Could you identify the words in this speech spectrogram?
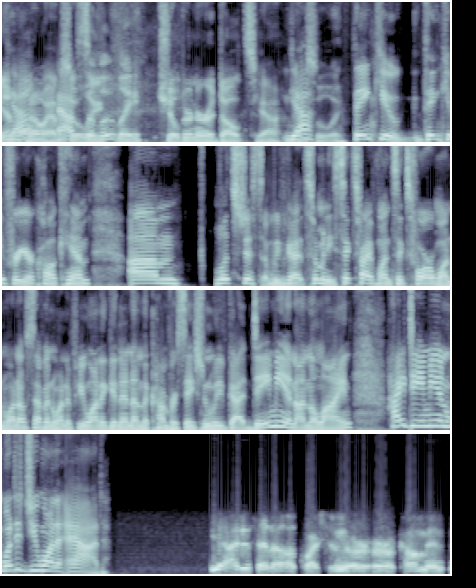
Yeah, Yeah, no, absolutely. absolutely. Children or adults, yeah, Yeah. absolutely. Thank you. Thank you for your call, Kim. Um, let's just, we've got so many 651 641 1071 if you want to get in on the conversation. We've got Damien on the line. Hi, Damien. What did you want to add? Yeah, I just had a question or, or a comment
